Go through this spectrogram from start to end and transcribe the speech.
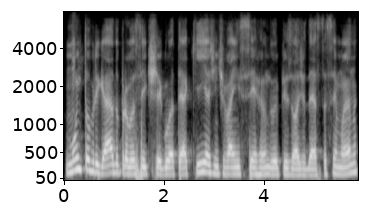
Muito obrigado para você que chegou até aqui. A gente vai encerrando o episódio desta semana.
